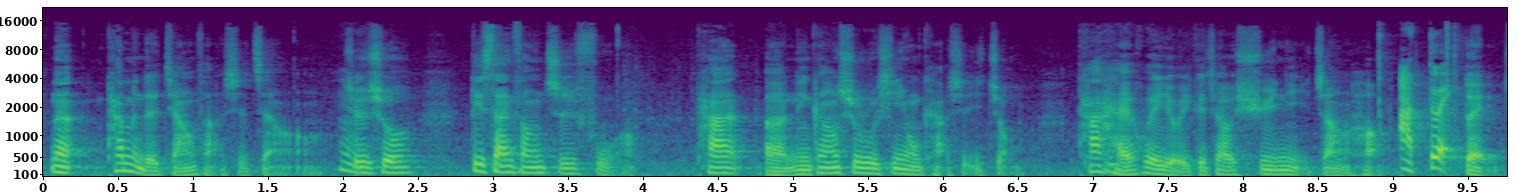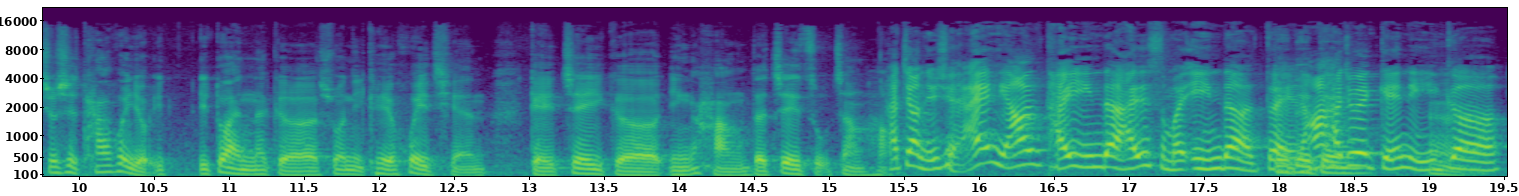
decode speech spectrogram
那他们的讲法是这样哦，就是说第三方支付哦，它呃，您刚刚输入信用卡是一种，它还会有一个叫虚拟账号。啊，对，对，就是它会有一一段那个说你可以汇钱给这个银行的这组账号他，叫你选，哎，你要台银的还是什么银的？对，对对然后他就会给你一个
